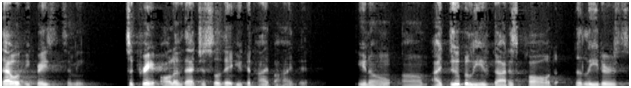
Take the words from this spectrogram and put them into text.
That would be crazy to me to create all of that just so that you can hide behind it. You know, um, I do believe God has called the leaders,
